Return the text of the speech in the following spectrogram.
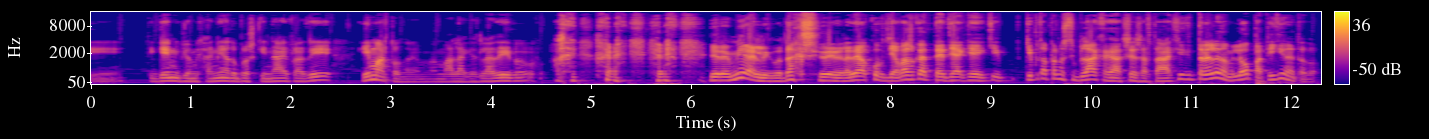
την gaming βιομηχανία, τον προσκυνάει. Δηλαδή Ήμαρτον ρε μαλάκες, δηλαδή ηρεμία λίγο, εντάξει, δηλαδή ακούω, διαβάζω κάτι τέτοια και εκεί που τα παίρνω στην πλάκα, ξέρεις αυτά, και τρελαίνω, μιλώ, όπα, τι γίνεται εδώ;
